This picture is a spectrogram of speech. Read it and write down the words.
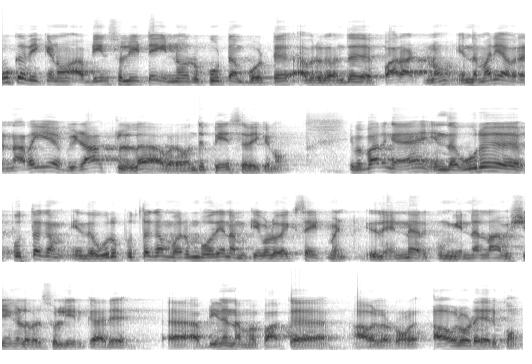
ஊக்குவிக்கணும் அப்படின்னு சொல்லிட்டு இன்னொரு கூட்டம் போட்டு அவருக்கு வந்து பாராட்டணும். இந்த மாதிரி அவரை நிறைய விழாக்களில் அவரை வந்து பேச வைக்கணும். இப்போ பாருங்க இந்த ஒரு புத்தகம் இந்த ஒரு புத்தகம் வரும்போதே நமக்கு இவ்வளோ எக்ஸைட்மெண்ட் இதில் என்ன இருக்கும் என்னெல்லாம் விஷயங்கள் அவர் சொல்லியிருக்காரு அப்படின்னு நம்ம பார்க்க ஆவலோட ஆவலோட இருக்கும்.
